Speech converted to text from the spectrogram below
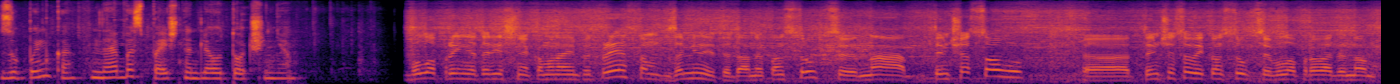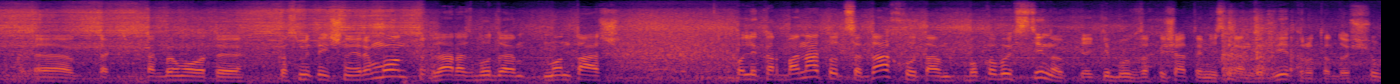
Зупинка небезпечна для оточення. Було прийнято рішення комунальним підприємством замінити дану конструкцію на тимчасову. Е, Тимчасовій конструкції було проведено, е, так, так би мовити, косметичний ремонт. Зараз буде монтаж полікарбонату, це даху та бокових стінок, які будуть захищати містян від вітру та дощу.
